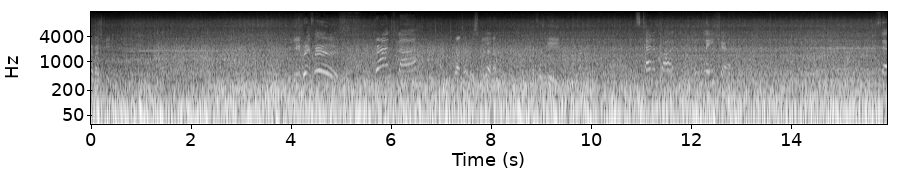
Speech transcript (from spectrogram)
Basikal? Pergi breakfast. Branch lah. Brunch ada 9 lah. Breakfast lagi. It's 10 o'clock in Malaysia. So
